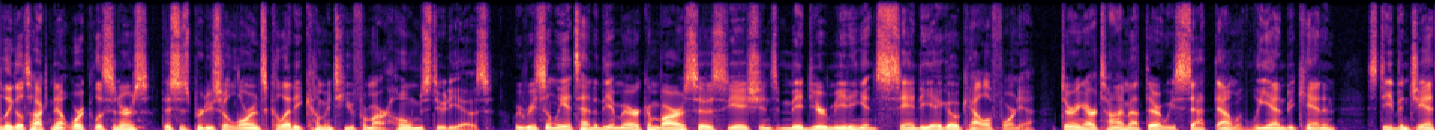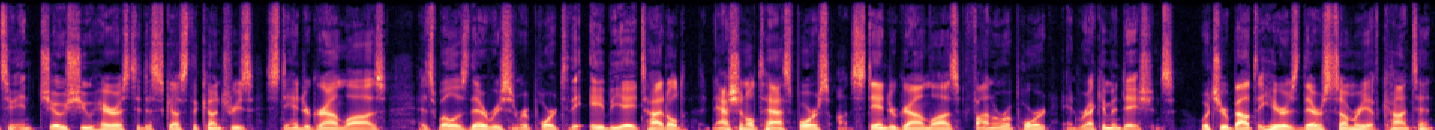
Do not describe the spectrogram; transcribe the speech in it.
Legal Talk Network listeners. This is producer Lawrence Colletti coming to you from our home studios. We recently attended the American Bar Association's mid year meeting in San Diego, California. During our time out there, we sat down with Leanne Buchanan, Stephen Jansen, and Joshu Harris to discuss the country's stand your ground laws, as well as their recent report to the ABA titled National Task Force on Stand Your Ground Laws Final Report and Recommendations. What you're about to hear is their summary of content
